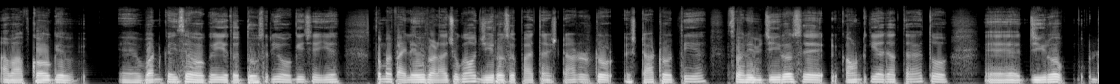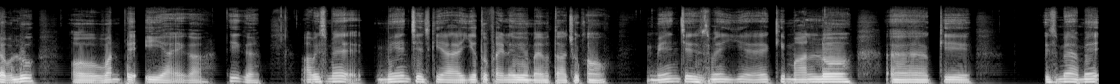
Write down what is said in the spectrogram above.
अब आप कहोगे वन कैसे हो गई? ये तो दूसरी होगी चाहिए। तो मैं पहले भी पढ़ा चुका हूँ ज़ीरो से पाइथन स्टार्ट स्टार्ट होती है। सॉरी ज़ीरो से काउंट किया जाता है तो ज़ीरो डब्लू और वन पे ई आएगा ठीक है? अब इसमें मेन चीज़ क्या है? ये तो पहले भी मैं बता चुका हूँ। मेन चीज़ इसमें ये है कि मान लो आ, कि इसमें हमें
